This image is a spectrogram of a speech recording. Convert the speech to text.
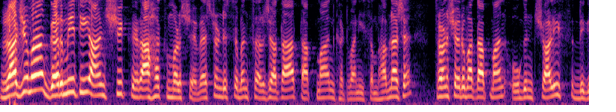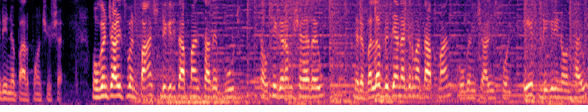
રાજ્યમાં ગરમીથી આંશિક રાહત મળશે. વેસ્ટર્ન ડિસ્ટર્બન્સ સર્જાતા તાપમાન ઘટવાની સંભાવના છે. ત્રણ શહેરોમાં તાપમાન ઓગણચાળીસ ડિગ્રીને પાર પહોંચ્યું છે. ઓગણચાળીસ પોઈન્ટ પાંચ ડિગ્રી તાપમાન સાથે ભુજ સૌથી ગરમ શહેર રહ્યું. ત્યારે વલ્લભ વિદ્યાનગરમાં તાપમાન ઓગણચાળીસ પોઈન્ટ એક ડિગ્રી નોંધાયું.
